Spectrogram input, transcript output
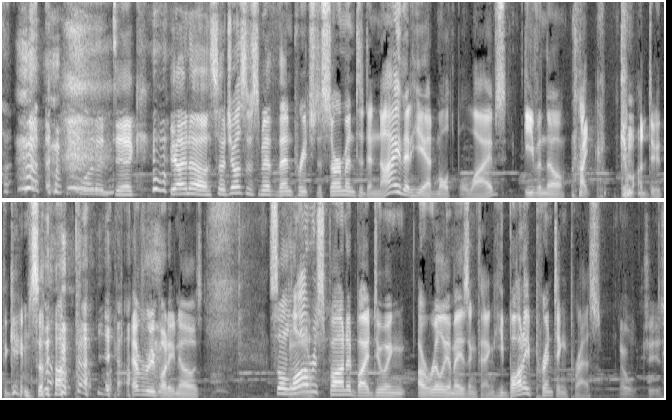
what a dick. yeah, I know. So Joseph Smith then preached a sermon to deny that he had multiple wives, even though, like, come on, dude, the game's up. Yeah. Everybody knows. So Law responded by doing a really amazing thing. He bought a printing press Oh, jeez.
